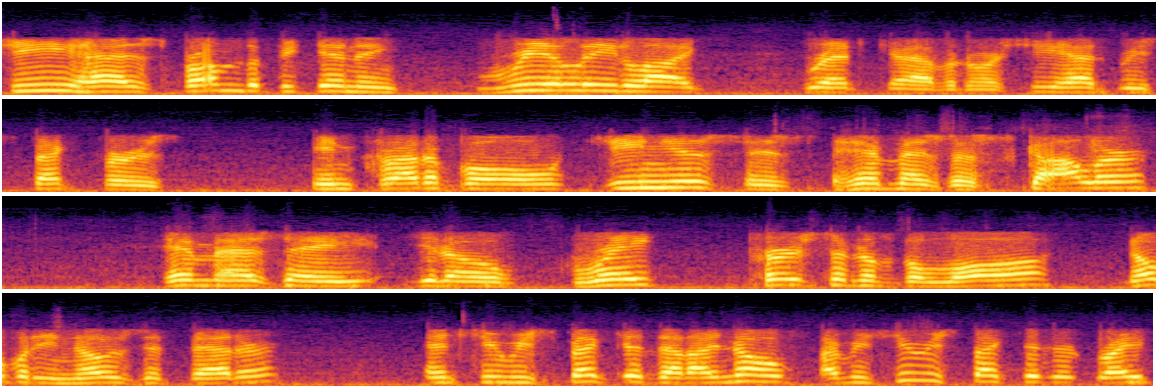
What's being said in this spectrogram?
she has, from the beginning, really liked Brett Kavanaugh. She had respect for his incredible genius, his, him as a scholar, him as a you know great person of the law. Nobody knows it better, and she respected that. I know. I mean, she respected it right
